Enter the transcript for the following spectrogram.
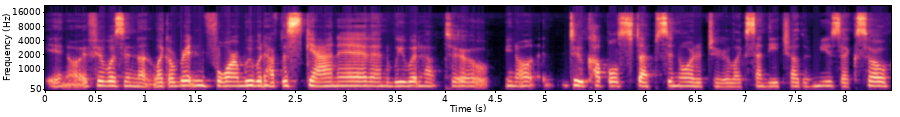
you know if it was in a, like a written form we would have to scan it and we would have to you know do a couple steps in order to like send each other music so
